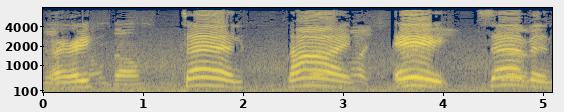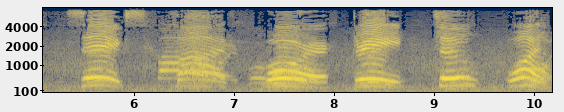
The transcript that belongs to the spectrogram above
fake. Alright, ready? Down. 10, 9, 8, 7, 6, 5, 4, 3, 2, 1.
